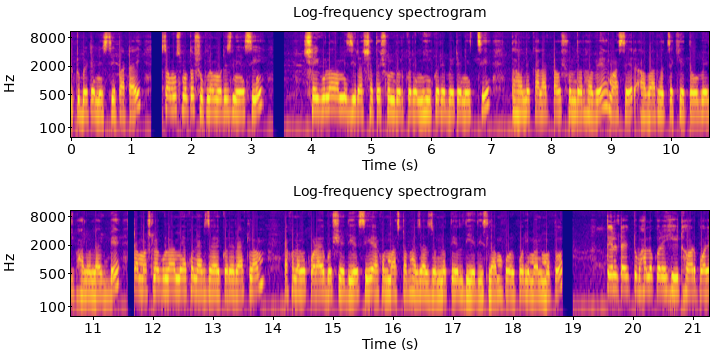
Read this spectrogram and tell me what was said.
একটু বেটে নিচ্ছি পাটায়। চামচ মতো শুকনো মরিচ নিয়েছি। সেইগুলো আমি জিরার সাথে সুন্দর করে মিহি করে বেটে নিচ্ছি। তাহলে কালারটাও সুন্দর হবে মাছের, আবার হচ্ছে খেতেও বেশ ভালো লাগবে। টা মশলাগুলো আমি এখন এক জায়গায় করে রাখলাম। এখন আমি কড়াই বসিয়ে দিয়েছি। এখন মাছটা ভাজার জন্য তেল দিয়ে দিছিলাম পরিমাণ মতো। তেলটা একটু ভালো করে হিট হওয়ার পরে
